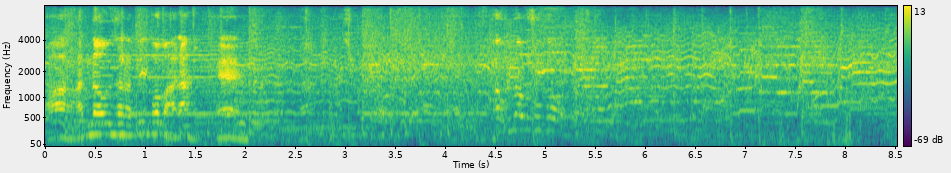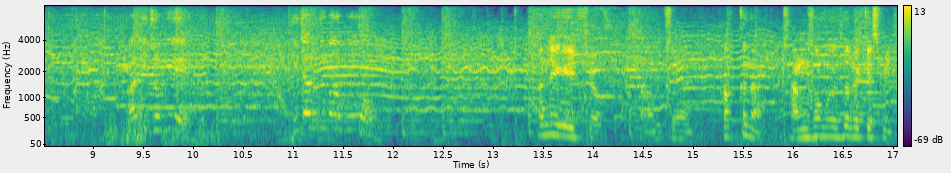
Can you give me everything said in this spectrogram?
아 안 나온 사람들이 더 많아. 예. 다 올라오셔서 아니 저기 부장님하고 안녕히 계십시오. 다음 주엔 화끈한 장성호에서 뵙겠습니다.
